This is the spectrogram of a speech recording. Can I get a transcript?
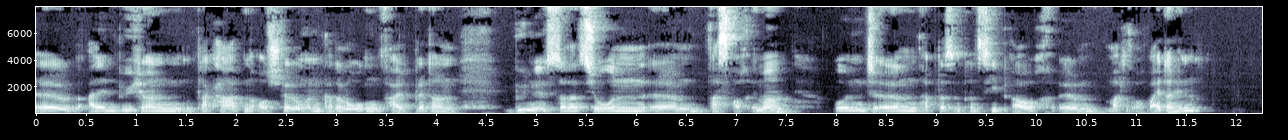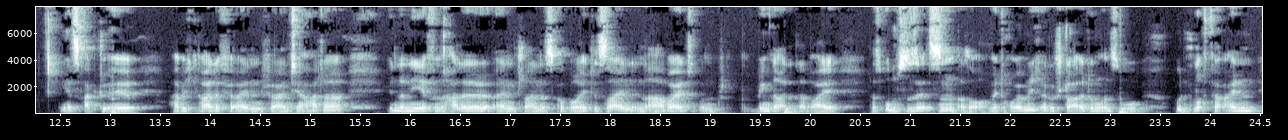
allen Büchern, Plakaten, Ausstellungen, Katalogen, Faltblättern, Bühneninstallationen, ähm, was auch immer. Und ähm, habe das im Prinzip auch, ähm, mache das auch weiterhin. Jetzt aktuell habe ich gerade für ein, für ein Theater in der Nähe von Halle ein kleines Corporate Design in Arbeit und bin gerade dabei, das umzusetzen, also auch mit räumlicher Gestaltung und so. Und noch für ein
